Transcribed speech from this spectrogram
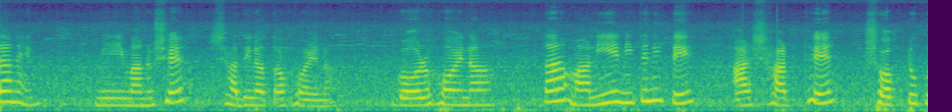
জানেন, মেয়ে মানুষের স্বাধীনতা হয় না, গড় হয় না। তারা মানিয়ে নিতে নিতে আর স্বার্থের সবটুকু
